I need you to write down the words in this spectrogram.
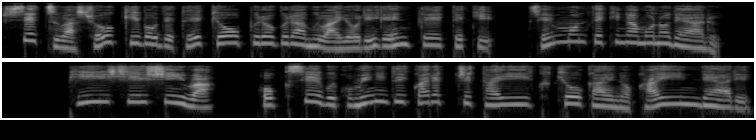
施設は小規模で提供プログラムはより限定的、専門的なものである。PCC は北西部コミュニティカレッジ体育協会の会員であり、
